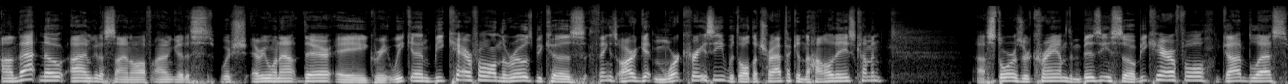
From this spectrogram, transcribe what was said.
On that note, I'm going to sign off. I'm going to wish everyone out there a great weekend. Be careful on the roads because things are getting more crazy with all the traffic and the holidays coming. Uh, stores are crammed and busy, so be careful. God bless.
